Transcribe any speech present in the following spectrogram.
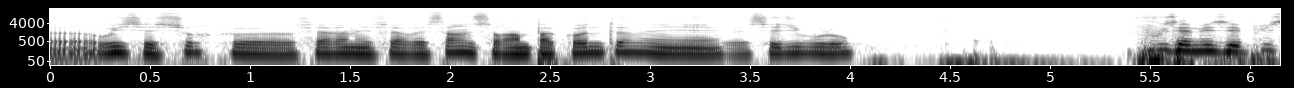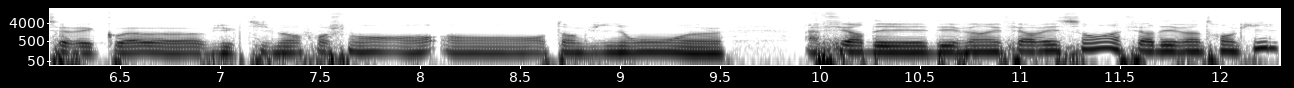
euh, oui, c'est sûr que faire un effervescent, on ne se rend pas compte, mais c'est du boulot. Vous vous amusez plus avec quoi, objectivement, franchement, en, en- en tant que vigneron, à faire des, des vins effervescents, à faire des vins tranquilles?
